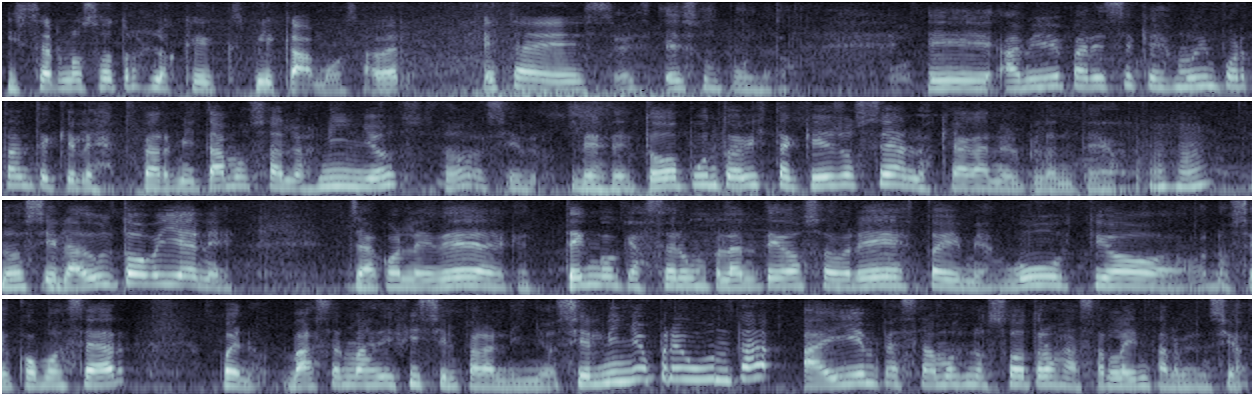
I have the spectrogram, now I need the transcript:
y ser nosotros los que explicamos? A ver, esta es... Es, es un punto. Eh, a mí me parece que es muy importante que les permitamos a los niños, ¿no? es decir, desde todo punto de vista, que ellos sean los que hagan el planteo. ¿no? Si el adulto viene ya con la idea de que tengo que hacer un planteo sobre esto y me angustio o no sé cómo hacer, bueno, va a ser más difícil para el niño. Si el niño pregunta, ahí empezamos nosotros a hacer la intervención.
